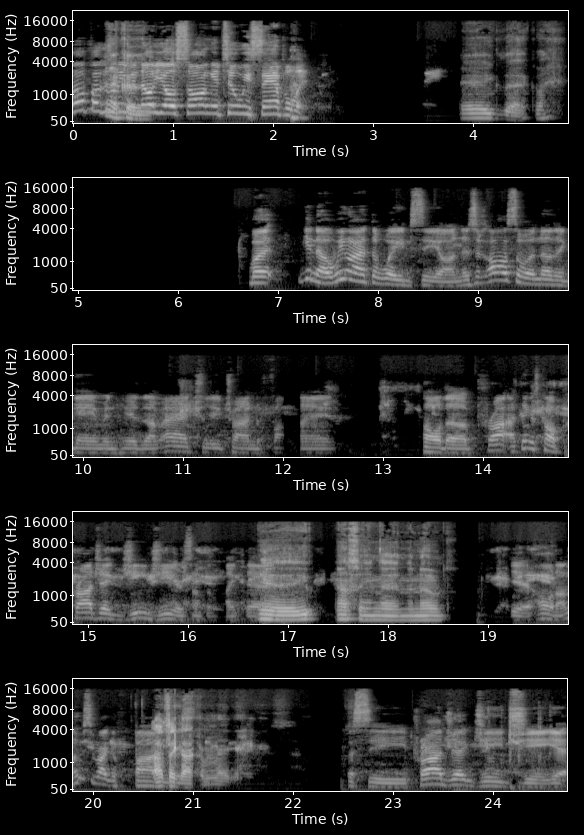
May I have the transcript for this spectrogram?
motherfuckers Yeah, don't even know your song until we sample it. Exactly. But you know, we don't have to wait and see on this. There's also another game in here that I'm actually trying to find called uh Pro. I think it's called Project GG or something like that. Yeah, you, I seen that in the notes. Yeah, hold on. Let me see if I can find. I think I can make it. Let's see, Project GG. Yeah,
